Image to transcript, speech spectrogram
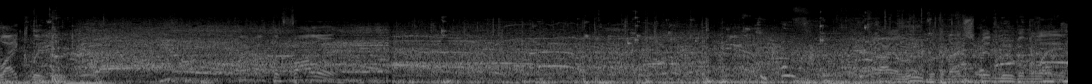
Likely. How about the follow? Kayouloud with a nice spin move in the lane.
